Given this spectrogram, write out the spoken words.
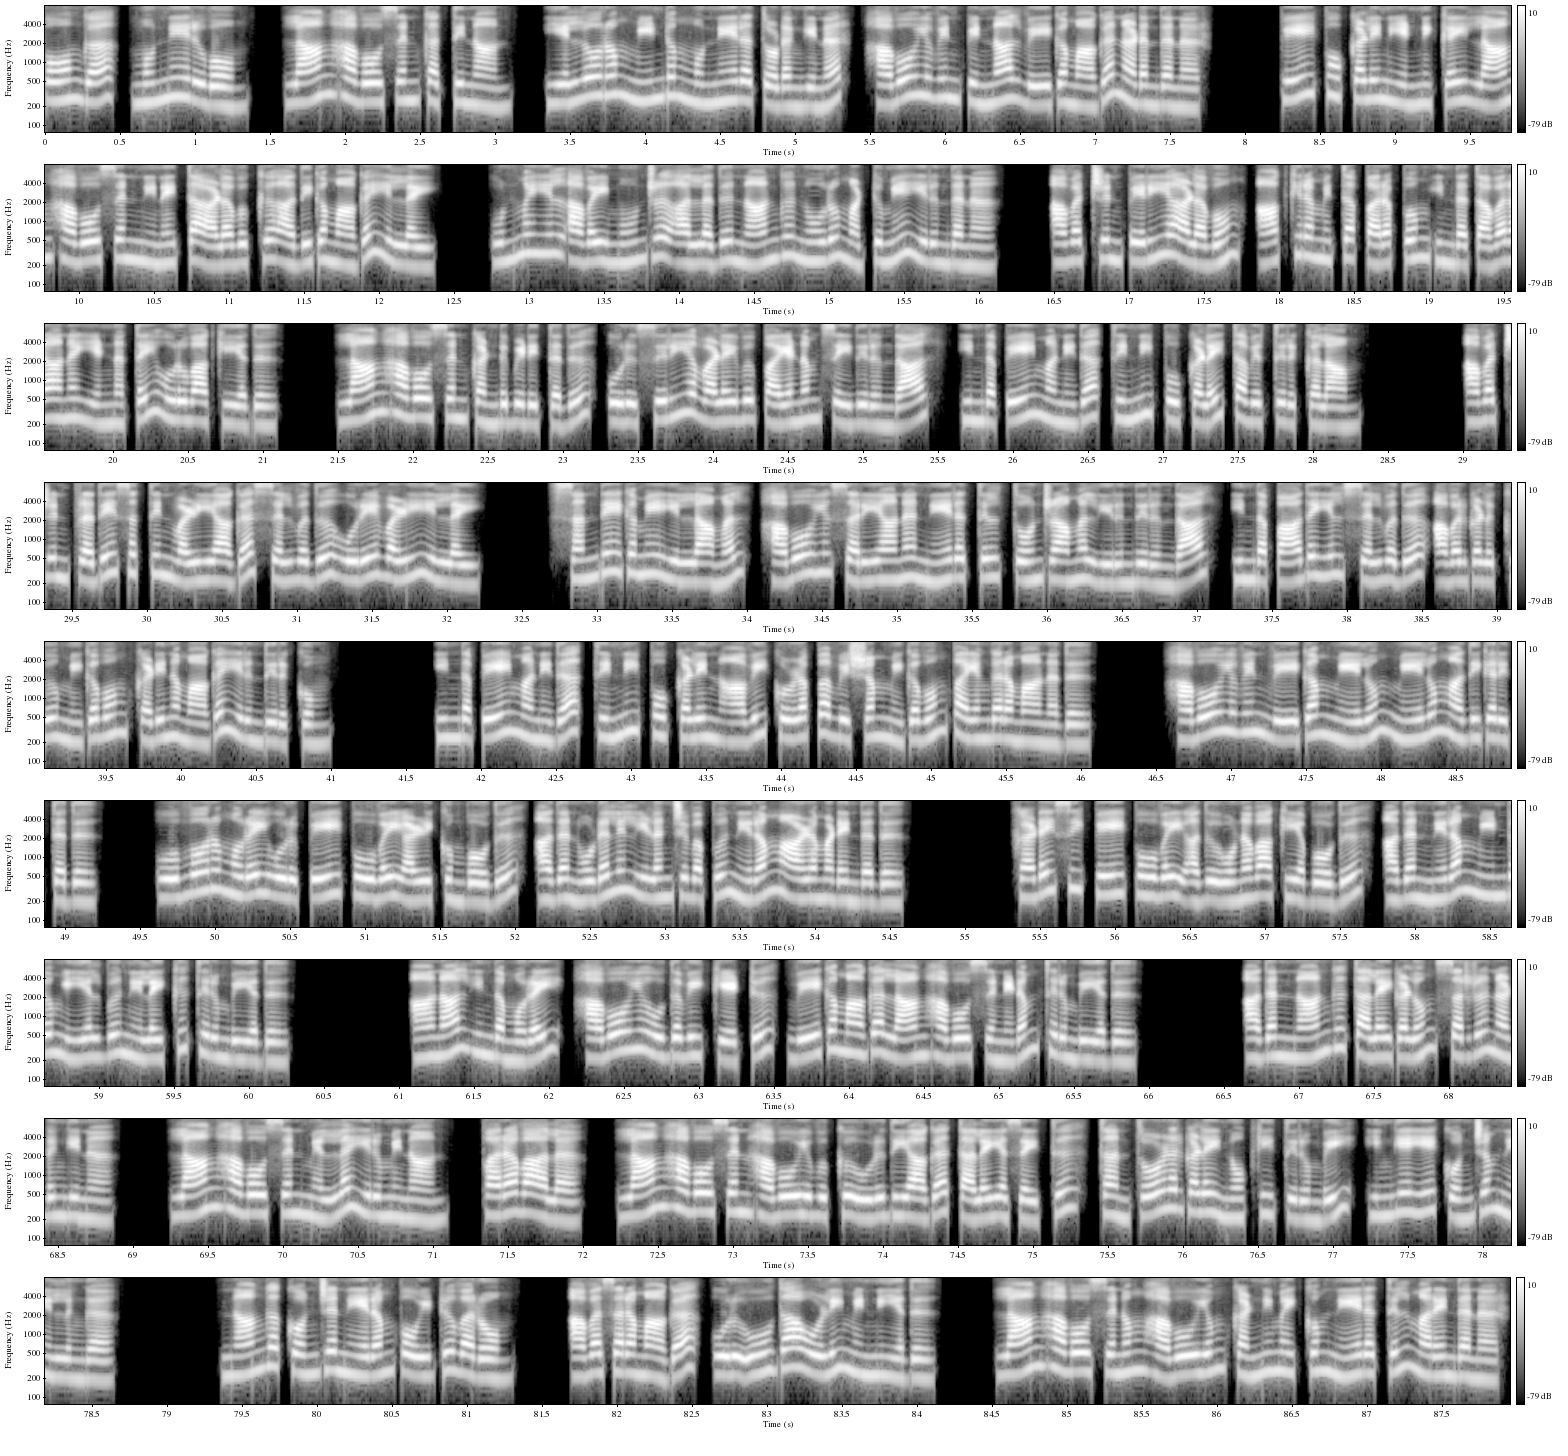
போங்க முன்னேறுவோம் லாங் ஹவோசன் கத்தினான். எல்லோரும் மீண்டும் முன்னேறத் தொடங்கினர். ஹவோயுவின் பின்னால் வேகமாக நடந்தனர். பேய் பூக்களின் எண்ணிக்கை லாங் ஹவோசன் நினைத்த அளவுக்கு அதிகமாக இல்லை. உண்மையில் அவை மூன்று அல்லது நான்கு நூறு மட்டுமே இருந்தன. அவற்றின் பெரிய அளவும் ஆக்கிரமித்த பரப்பும் இந்த தவறான எண்ணத்தை உருவாக்கியது. லாங் ஹவோசன் கண்டுபிடித்தது ஒரு சிறிய வளைவு பயணம் செய்திருந்தால் இந்த பேய் மனித தின்னி பூக்களை தவிர்த்திருக்கலாம். அவற்றின் பிரதேசத்தின் வழியாக செல்வது ஒரே வழி இல்லை. சந்தேகமே இல்லாமல் ஹவோயு சரியான நேரத்தில் தோன்றாமல் இருந்திருந்தால் இந்த பாதையில் செல்வது அவர்களுக்கு மிகவும் கடினமாக இருந்திருக்கும். இந்த பேய் மனித தின்னி பூக்களின் ஆவி குழப்ப விஷம் மிகவும் பயங்கரமானது. ஹவோயுவின் வேகம் மேலும் மேலும் அதிகரித்தது. ஒவ்வொரு முறை ஒரு பேய் பூவை அழிக்கும்போது அதன் உடலில் இளஞ்சிவப்பு நிறம் ஆழமடைந்தது. கடைசி பேய் பூவை அது உணவாக்கியபோது அதன் நிறம் மீண்டும் இயல்பு நிலைக்கு திரும்பியது. ஆனால் இந்த முறை ஹவோயு உதவி கேட்டு வேகமாக லாங் ஹவோசனிடம் திரும்பியது. அதன் நான்கு தலைகளும் சற்று நடுங்கின. லாங் ஹவோசன் மெல்ல இருமினான். பரவால. லாங் ஹவோசன் ஹவோயுவுக்கு உறுதியாக தலையசைத்து தன் தோழர்களை நோக்கி திரும்பி இங்கேயே கொஞ்சம் நில்லுங்க. நாங்க கொஞ்ச நேரம் போயிட்டு வரோம். அவசரமாக ஒரு ஊதா ஒளி மின்னியது. லாங் ஹவோசனும் ஹவோயும் கண்ணிமைக்கும் நேரத்தில் மறைந்தனர்.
